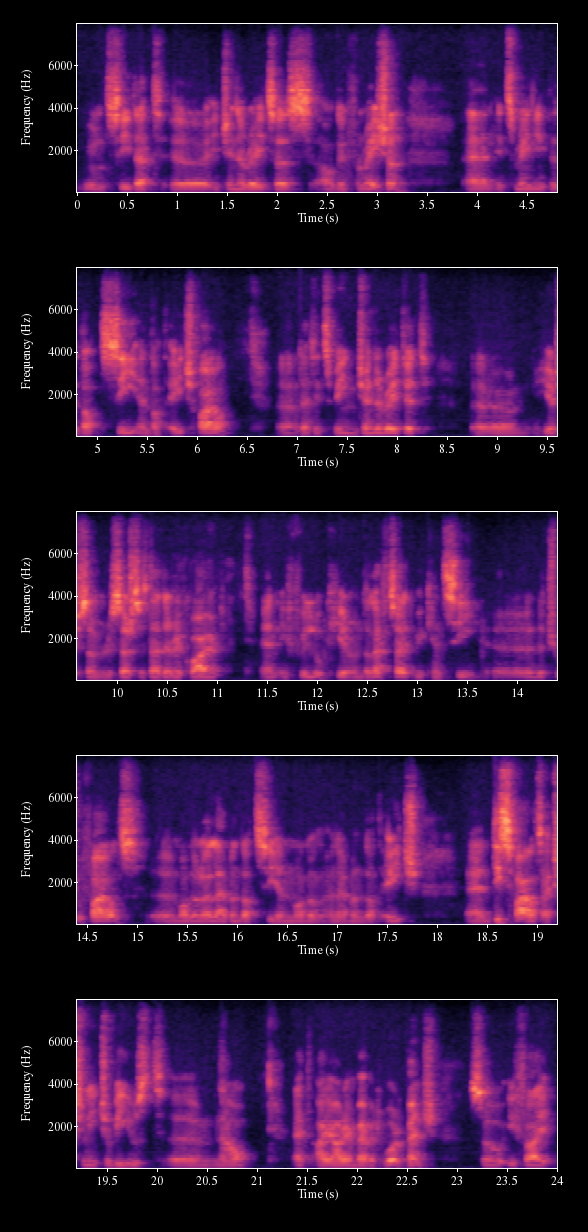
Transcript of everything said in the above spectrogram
we will see that uh, it generates us all the information and it's mainly the .c and .h file uh, that it's being generated. Um, here's some resources that are required. And if we look here on the left side we can see uh, the two files uh, model11.c and model11.h and these files actually need to be used um, now at IAR Embedded Workbench. So if I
